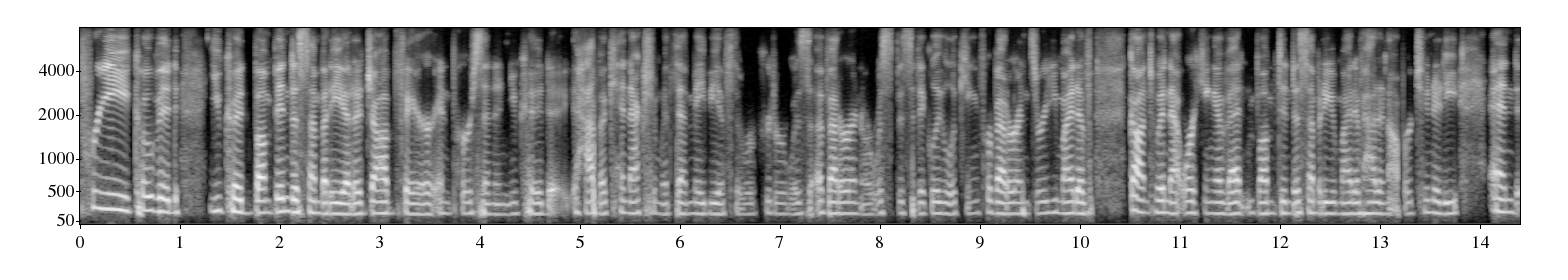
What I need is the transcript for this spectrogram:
pre-COVID, you could bump into somebody at a job fair in person, and you could have a connection with them. Maybe if the recruiter was a veteran or was specifically looking for veterans, or you might have gone to a networking event and bumped into somebody who might have had an opportunity. And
